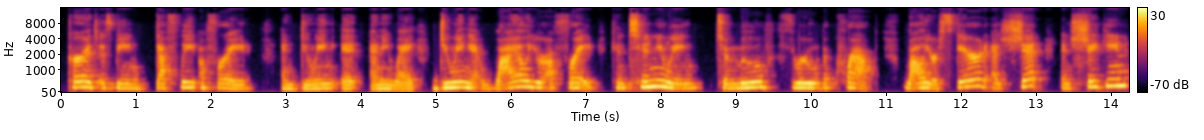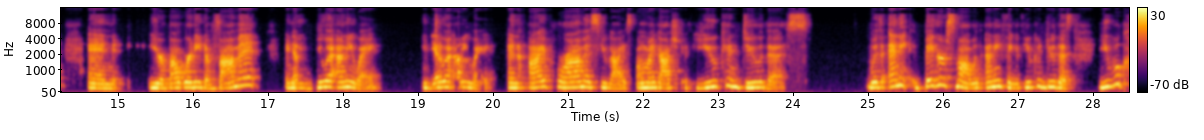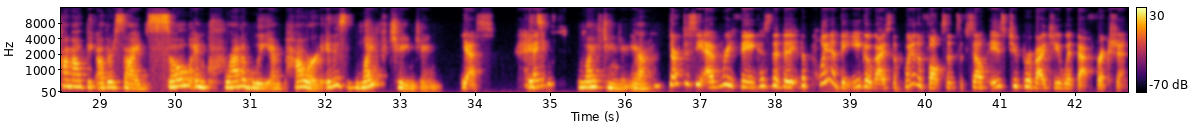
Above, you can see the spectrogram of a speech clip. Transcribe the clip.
Courage is being deathly afraid and doing it anyway, doing it while you're afraid, continuing to move through the crap while you're scared as shit and shaking and you're about ready to vomit and yep. you do it anyway. You yep. do it anyway. And I promise you guys, oh my gosh, if you can do this with any big or small, with anything, if you can do this, you will come out the other side so incredibly empowered. It is life changing. Yes. It's life changing. Yeah. Start to see everything because the, the, the point of the ego, guys, the point of the false sense of self is to provide you with that friction.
